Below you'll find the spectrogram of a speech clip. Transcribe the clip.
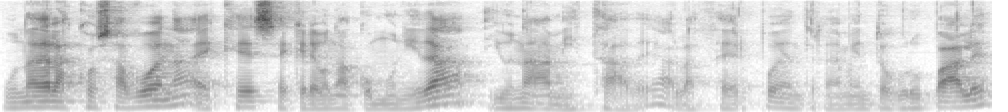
Una de las cosas buenas es que se crea una comunidad y una amistad al hacer pues, entrenamientos grupales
